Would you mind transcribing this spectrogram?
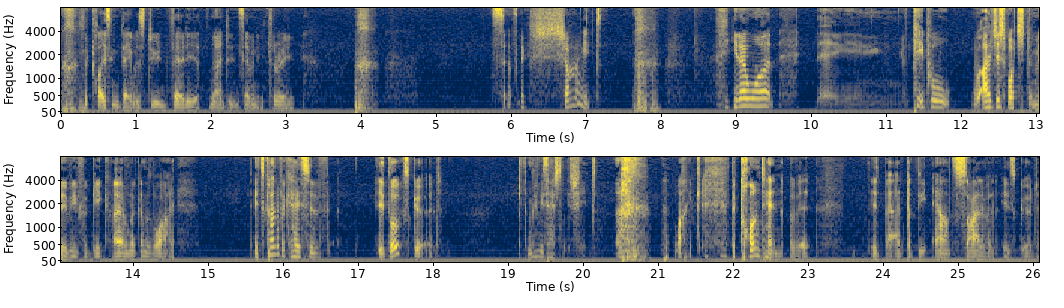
the closing date was June 30th, 1973. Sounds like shite. you know what? People. I just watched a movie for Geek. I'm not going to lie. It's kind of a case of. It looks good, but the movie's actually shit. like, the content of it is bad, but the outside of it is good.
